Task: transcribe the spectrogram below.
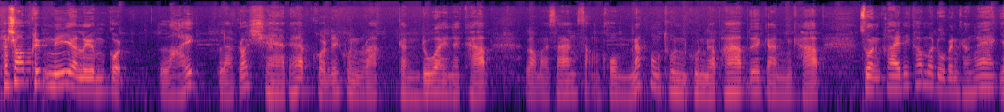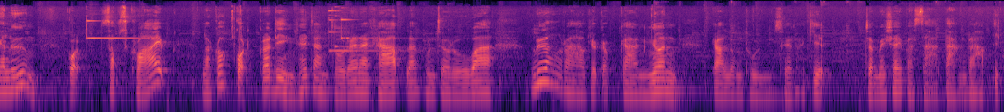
ถ้าชอบคลิปนี้อย่าลืมกดไลค์แล้วก็แชร์ไปให้คนที่คุณรักกันด้วยนะครับ เรามาสร้างสังคมนักลงทุนคุณภาพด้วยกันครับ ส่วนใครที่เข้ามาดูเป็นครั้งแรกอย่าลืมกด subscribe แล้วก็กดกระดิ่งให้จันโจด้วยนะครับ แล้วคุณจะรู้ว่าเรื่องราวเกี่ยวกับการเงิน การลงทุนเศรษฐกิจ จะไม่ใช่ภาษาต่างดาวอีก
